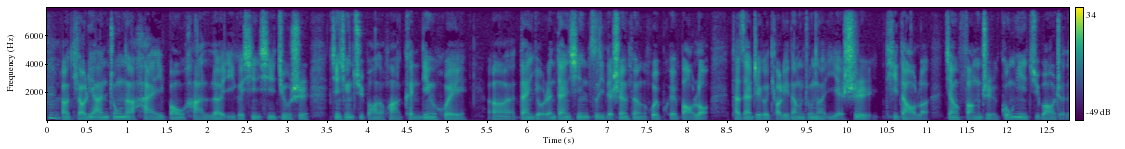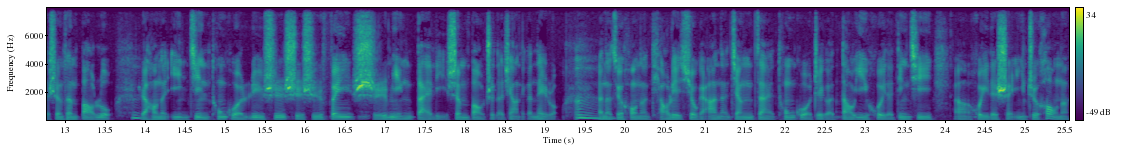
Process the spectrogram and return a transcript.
然后条例案中呢还包含了一个信息，就是进行举报的话，肯定会。呃，但有人担心自己的身份会不会暴露，他在这个条例当中呢，也是提到了将防止公益举报者的身份暴露，然后呢，引进通过律师实施非实名代理申报制的这样的一个内容。嗯，那最后呢，条例修改案呢，将在通过这个道议会的定期呃会议的审议之后呢，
